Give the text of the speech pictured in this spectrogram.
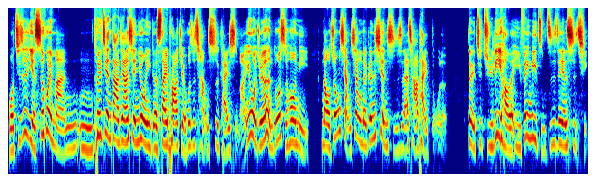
我其实也是会蛮嗯推荐大家先用一个 side project 或是尝试开始嘛，因为我觉得很多时候你脑中想象的跟现实实在差太多了。对，就举例好了，以非营利组织这件事情。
